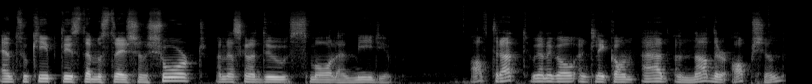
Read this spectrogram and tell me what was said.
and to keep this demonstration short, I'm just gonna do small and medium. After that, we're gonna go and click on add another option.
